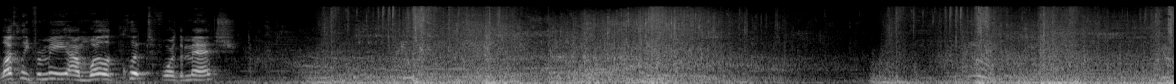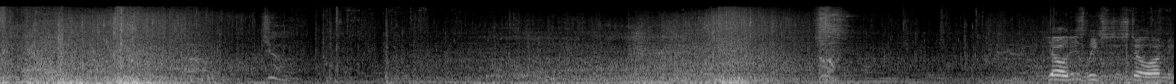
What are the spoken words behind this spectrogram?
Luckily for me, I'm well equipped for the match. Leeches are still on me.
